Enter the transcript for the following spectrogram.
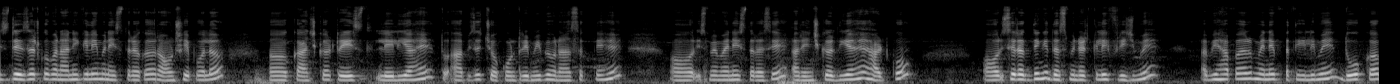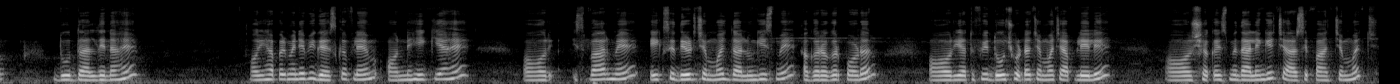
इस डेज़र्ट को बनाने के लिए मैंने इस तरह का राउंड शेप वाला कांच का ट्रेस ले लिया है। तो आप इसे चौकोन ट्रे में भी बना सकते हैं और इसमें मैंने इस तरह से अरेंज कर दिया है हार्ट को और इसे रख देंगे दस मिनट के लिए फ्रिज में। अब यहाँ पर मैंने पतीली में दो कप दूध डाल देना है और यहाँ पर मैंने अभी गैस का फ्लेम ऑन नहीं किया है और इस बार मैं एक से डेढ़ चम्मच डालूँगी इसमें अगर अगर पाउडर और या तो फिर दो छोटा चम्मच आप ले लें और शक्कर इसमें डालेंगे चार से पाँच चम्मच।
